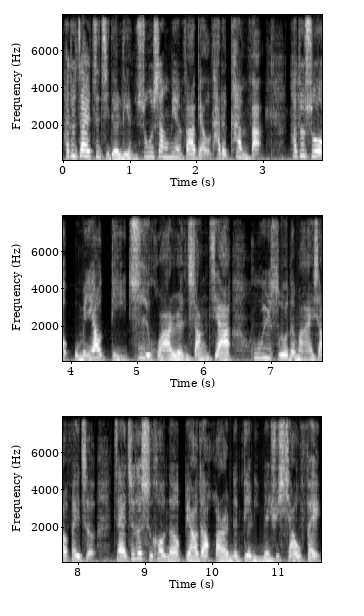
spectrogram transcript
他就在自己的脸书上面发表了他的看法。他就说，我们要抵制华人商家，呼吁所有的马来消费者在这个时候呢，不要到华人的店里面去消费。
